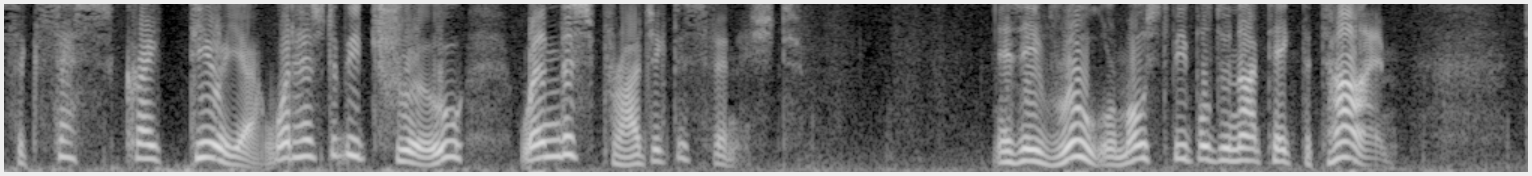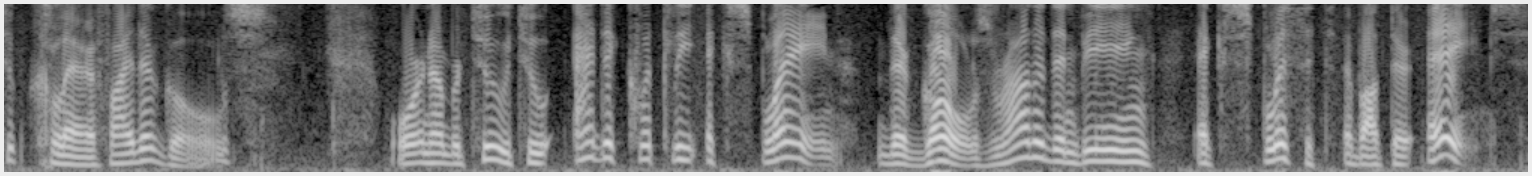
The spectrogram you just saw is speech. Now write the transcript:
Success criteria. What has to be true when this project is finished? As a rule, most people do not take the time to clarify their goals, or number two, to adequately explain their goals rather than being explicit about their aims.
